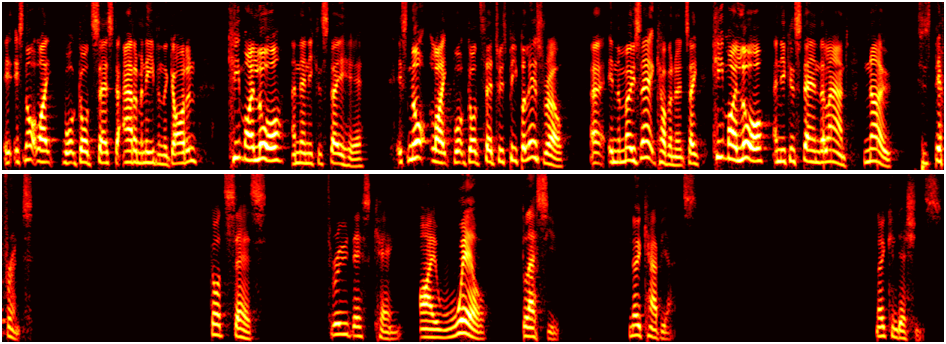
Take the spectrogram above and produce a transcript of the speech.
It's not like what God says to Adam and Eve in the garden keep my law and then you can stay here. It's not like what God said to his people Israel uh, in the Mosaic covenant, saying, Keep my law and you can stay in the land. No, this is different. God says, Through this king, I will bless you. No caveats, no conditions.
